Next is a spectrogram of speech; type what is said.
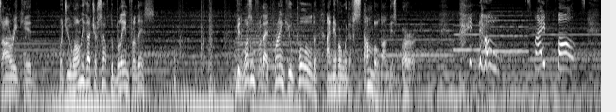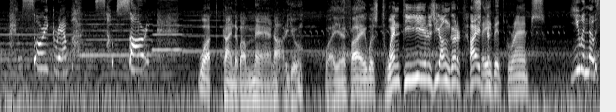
Sorry, kid, but you've only got yourself to blame for this. If it wasn't for that prank you pulled, I never would have stumbled on this burg. I know. It's my fault. I'm sorry, Grandpa. So sorry. What kind of a man are you? Why, if I was 20 years younger, I'd. Save it, Gramps. You and those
